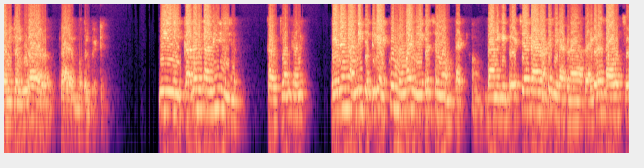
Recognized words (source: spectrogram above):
కవితలు కూడా రాయడం మొదలుపెట్టింది మీ కథలు కానీ కవిత్వం కానీ ఏదైనా అన్ని కొద్దిగా ఎక్కువ ముంబై నేపథ్యంలో ఉంటాయి. దానికి ప్రత్యేక అంటే మీరు అక్కడ పెరగడం కావచ్చు.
